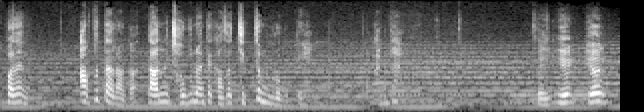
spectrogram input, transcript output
오빠는 아빠 따라가. 나는 저분한테 가서 직접 물어볼게. 간다. 연, 연,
